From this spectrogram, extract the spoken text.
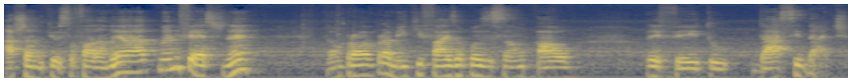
achando que eu estou falando errado, manifeste, né? Então prova para mim que faz oposição ao prefeito da cidade.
